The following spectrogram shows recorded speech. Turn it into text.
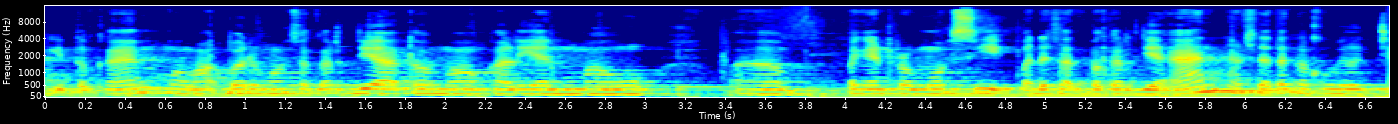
gitu kan mau ma- baru masuk kerja atau mau kalian mau eh, pengen promosi pada saat pekerjaan harus datang ke kuil C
